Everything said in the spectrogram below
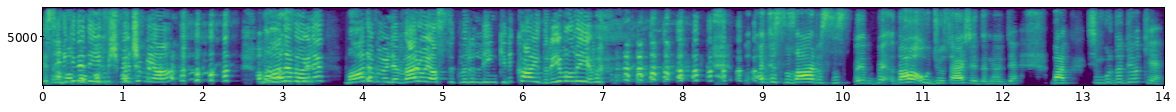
E seninki Ama de popos... değilmiş bacım ya. Ama madem nasıl? öyle, madem öyle ver o yastıkların linkini kaydırayım alayım. Acısız, ağrısız, daha ucuz her şeyden önce. Bak şimdi burada diyor ki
